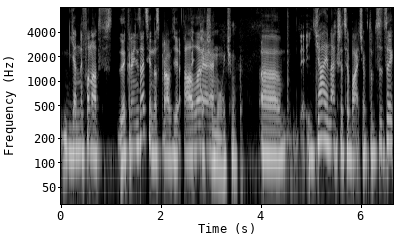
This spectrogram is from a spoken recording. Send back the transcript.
Я не фанат екранізації насправді, але. А чому? чому? Е, я інакше це бачив. Тобто, це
